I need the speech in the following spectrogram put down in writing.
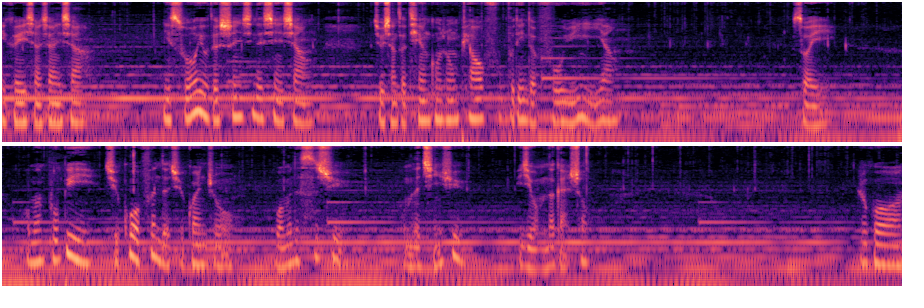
你可以想象一下，你所有的身心的现象，就像在天空中漂浮不定的浮云一样。所以，我们不必去过分的去关注我们的思绪、我们的情绪以及我们的感受。如果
